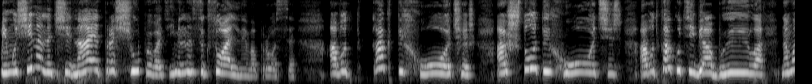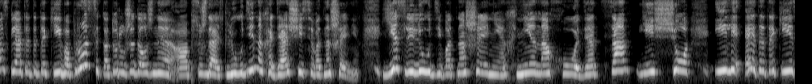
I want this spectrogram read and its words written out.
И мужчина начинает прощупывать именно сексуальные вопросы. А вот как ты хочешь, а что ты хочешь, а вот как у тебя было. На мой взгляд, это такие вопросы, которые уже должны обсуждать люди, находящиеся в отношениях. Если люди в отношениях не находятся еще, или это такие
